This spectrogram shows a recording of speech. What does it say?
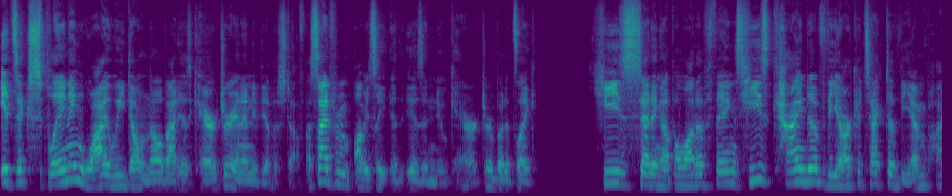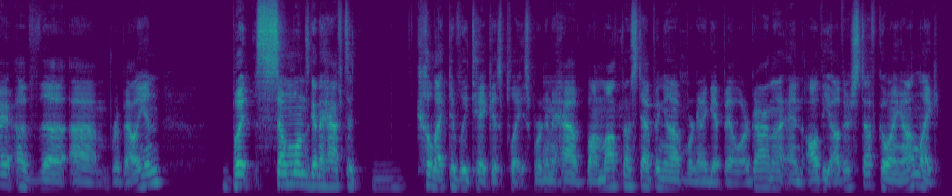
it's explaining why we don't know about his character and any of the other stuff. Aside from obviously it is a new character, but it's like he's setting up a lot of things. He's kind of the architect of the empire of the um, rebellion, but someone's gonna have to collectively take his place. We're gonna have Bon Mothma stepping up. We're gonna get Bail Organa and all the other stuff going on. Like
